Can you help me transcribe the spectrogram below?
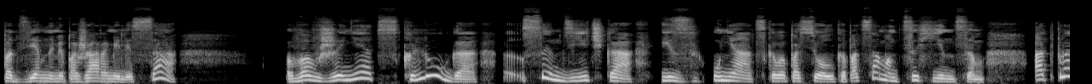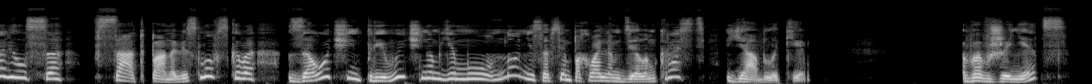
подземными пожарами леса, Вовженец Клюга, сын дьячка из Уняцкого поселка под самым Цехинцем, отправился в сад пана Весловского за очень привычным ему, но не совсем похвальным делом — красть яблоки. Вовженец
